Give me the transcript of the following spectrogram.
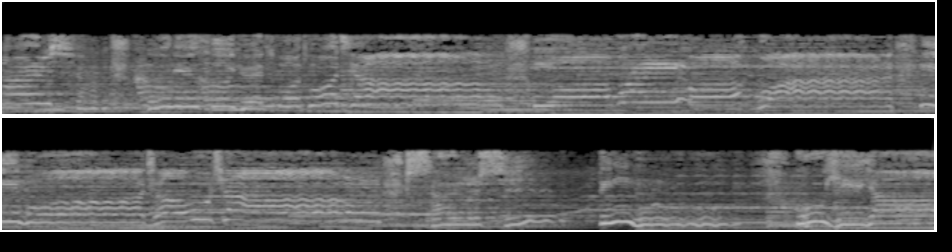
安详，何年何月蹉跎江？莫问莫管，你莫惆怅。山石林木无一样。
